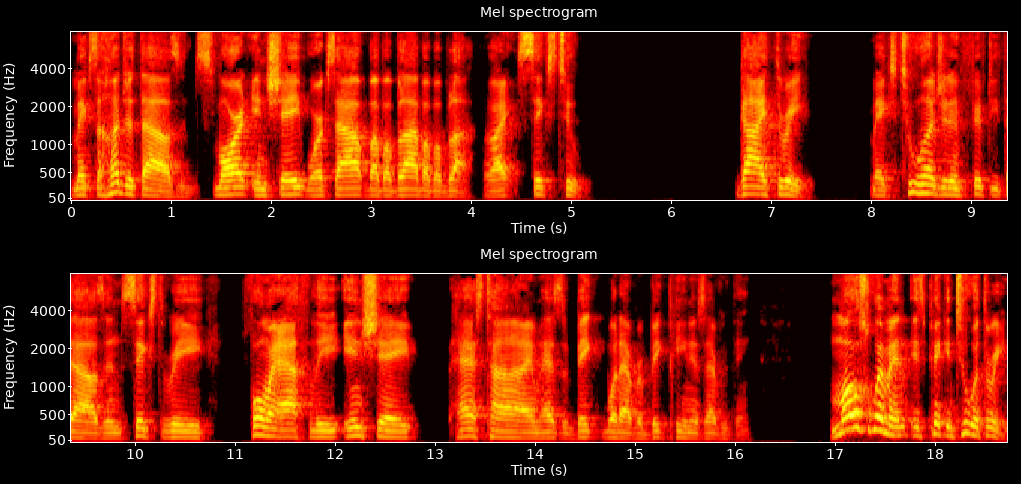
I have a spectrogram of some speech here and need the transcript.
makes a hundred thousand, smart, in shape, works out, blah blah blah blah blah blah. Right, six two. Guy three makes two hundred and fifty thousand, six three, former athlete, in shape, has time, has a big whatever, big penis, everything. Most women is picking two or three.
